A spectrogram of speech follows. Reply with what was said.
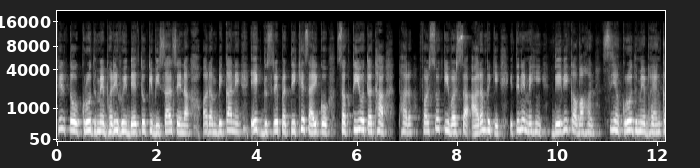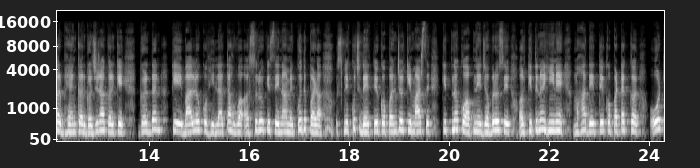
फिर तो क्रोध में भरी हुई दैत्यों की विशाल सेना और अंबिका ने एक दूसरे पर तीखे साई को शक्तियों तथा फर, फरसों की वर्षा आरंभ की। इतने में ही देवी का वाहन सिंह क्रोध में भयंकर भयंकर गर्जना करके गर्दन के बालों को हिलाता हुआ असुरों की सेना में कूद पड़ा। उसने कुछ दैत्यों को पंचों की मार से कितनों को अपने जबरों से और कितनों ही ने महादैत्य को पटक कर ओठ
